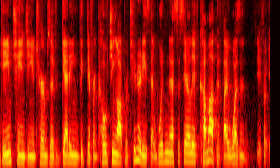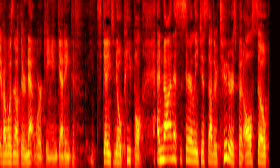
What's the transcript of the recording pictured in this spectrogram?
game changing in terms of getting the different coaching opportunities that wouldn't necessarily have come up if I wasn't if, if I wasn't out there networking and getting to getting to know people and not necessarily just other tutors but also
